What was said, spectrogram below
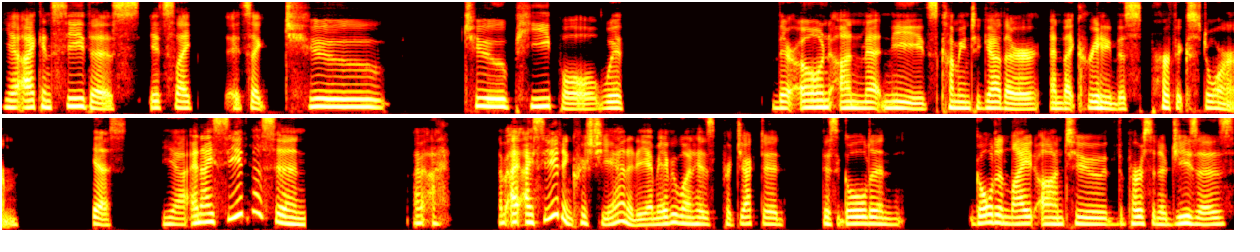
Yeah, I can see this. It's like it's like two two people with their own unmet needs coming together and like creating this perfect storm. Yes. Yeah, and I see this in I, I, I see it in Christianity. I mean, everyone has projected this golden golden light onto the person of Jesus,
